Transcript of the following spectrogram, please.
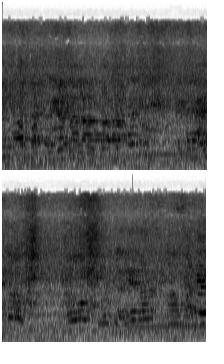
यूज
